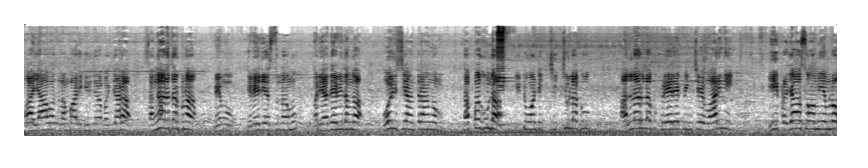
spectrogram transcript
మా యావత్ లంబాడి గిరిజన బంజారా సంఘాల తరఫున మేము తెలియజేస్తున్నాము. మరి అదేవిధంగా పోలీసు యంత్రాంగం తప్పకుండా ఇటువంటి చిచ్చులకు అల్లర్లకు ప్రేరేపించే వారిని ఈ ప్రజాస్వామ్యంలో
